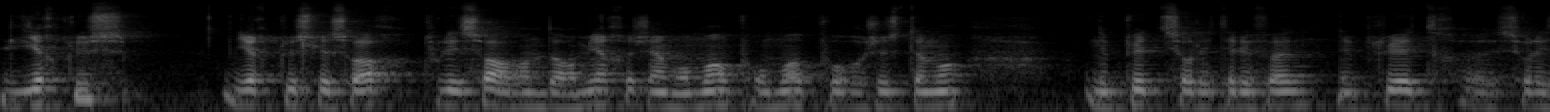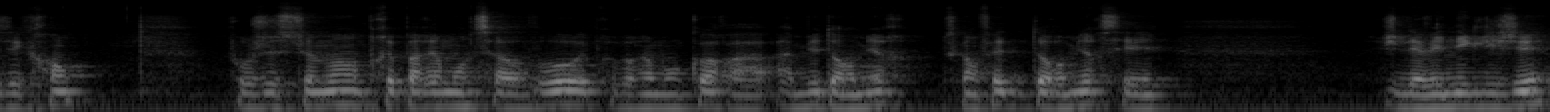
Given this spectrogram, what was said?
lire plus. Lire plus le soir. Tous les soirs avant de dormir, j'ai un moment pour moi pour justement ne plus être sur les téléphones, ne plus être euh, sur les écrans, pour justement préparer mon cerveau et préparer mon corps à, mieux dormir. Parce qu'en fait, dormir, c'est. je l'avais négligé.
